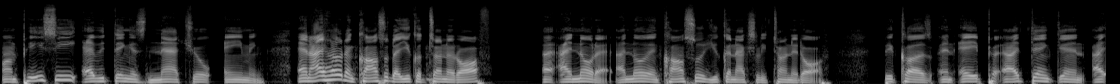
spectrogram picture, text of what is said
On PC, everything is natural aiming. And I heard in console that you could turn it off. I, I know that. I know in console you can actually turn it off. Because an Apex, I think and I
